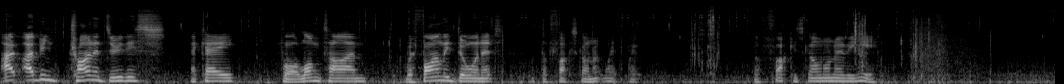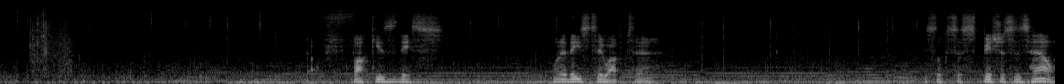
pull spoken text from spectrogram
I, I've been trying to do this, okay, for a long time. We're finally doing it. What the fuck's going on? Wait, wait. The fuck is going on over here? The fuck is this? What are these two up to? This looks suspicious as hell.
